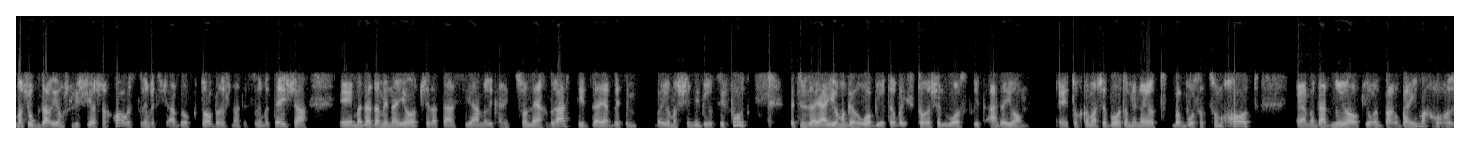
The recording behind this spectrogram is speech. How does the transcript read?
מה שהוגדר יום שלישי השחור, 29 באוקטובר שנת 29, מדד המניות של התעשייה האמריקנית צונח דרסטית, זה היה בעצם ביום השני ברציפות, בעצם זה היה היום הגרוע ביותר בהיסטוריה של וול סטריט עד היום. תוך כמה שבועות המניות בבורסה צונחות, המדד ניו יורק יורד ב-40 אחוז,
